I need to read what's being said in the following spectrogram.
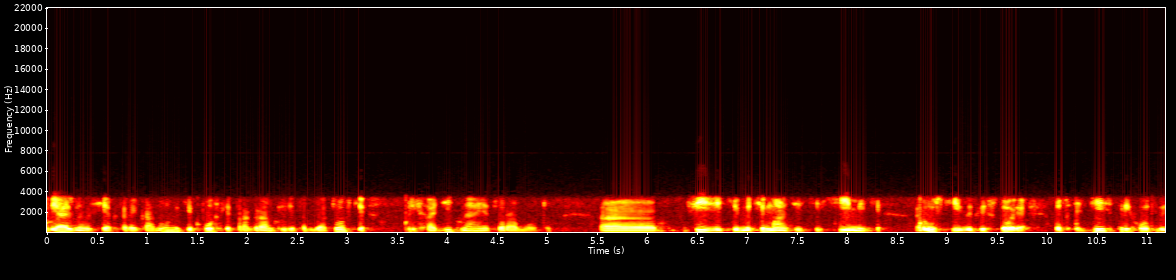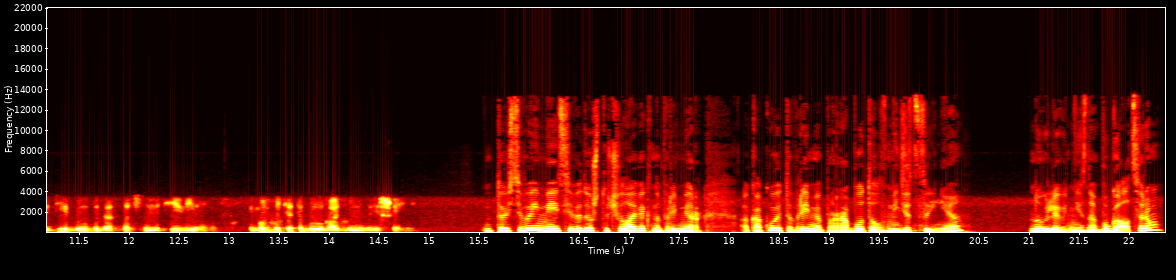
реального сектора экономики после программ переподготовки приходить на эту работу. Э, физики, математики, химики – русский язык, история. Вот здесь приход людей был бы достаточно мотивирован. И, может быть, это было бы одним из решений. То есть вы имеете в виду, что человек, например, какое-то время проработал в медицине, ну или, не знаю, бухгалтером,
